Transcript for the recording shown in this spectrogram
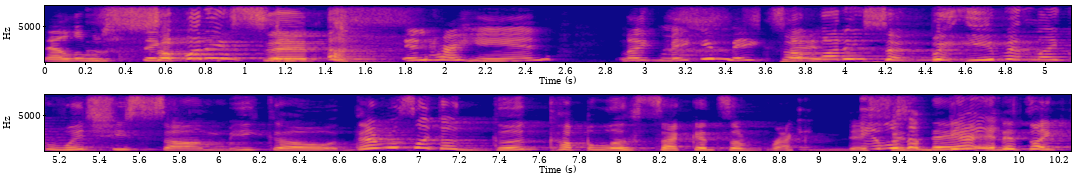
that little stick somebody said. in her hand? Like, make it make sense. Somebody said, but even like when she saw Miko, there was like a good couple of seconds of recognition it was a there, and it's like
